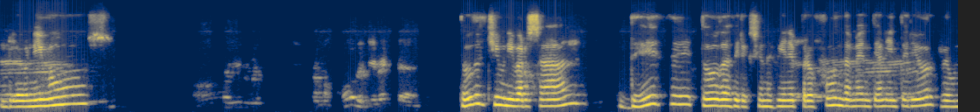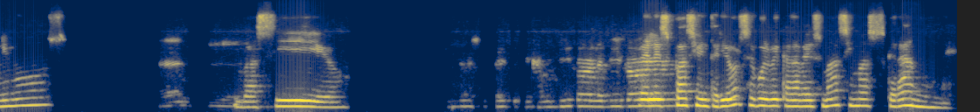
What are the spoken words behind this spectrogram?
Reunimos todo el chi universal desde todas direcciones viene profundamente al interior, reunimos vacío. El espacio interior se vuelve cada vez más y más grande.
